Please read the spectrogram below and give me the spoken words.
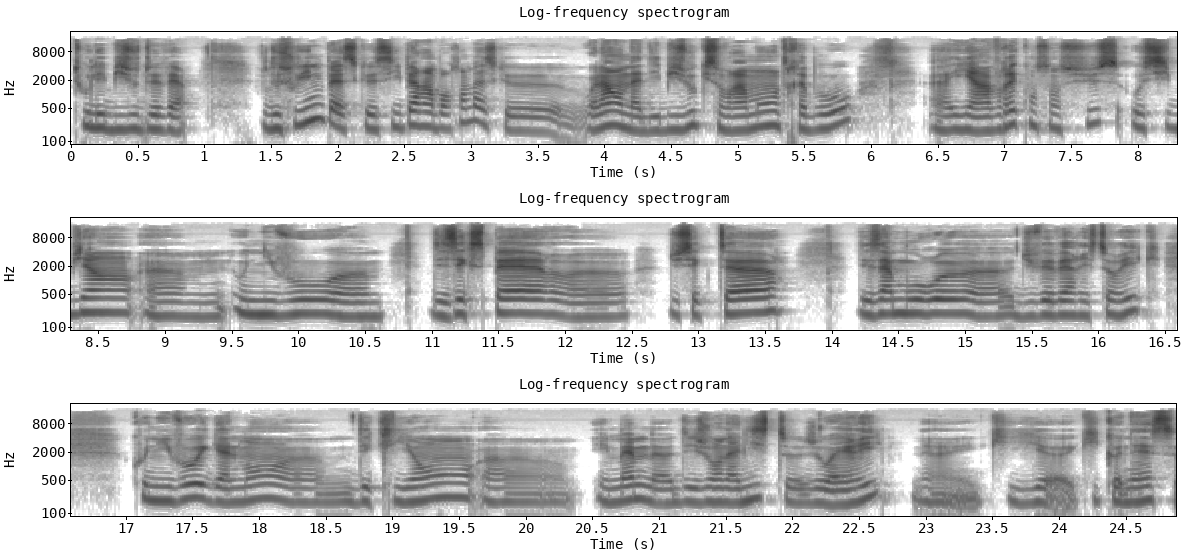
tous les bijoux de Weber. Je le souligne parce que c'est hyper important parce que voilà, on a des bijoux qui sont vraiment très beaux. il y a un vrai consensus aussi bien au niveau des experts du secteur, des amoureux du Weber historique, qu'au niveau également euh, des clients euh, et même des journalistes joaillerie euh, qui, qui connaissent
